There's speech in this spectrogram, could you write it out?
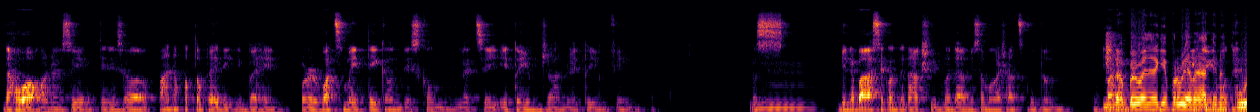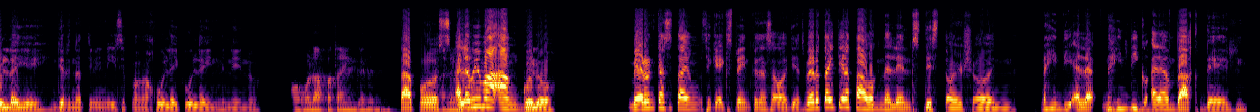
nakuha ko na. So, tinitingnan ko, paano ko to pwedeng ibahin? Or what's my take on this kung let's say, ito yung genre, ito yung film. Tapos, Mm. binabase ko doon actually madami sa mga shots ko doon. Yung number one na naging problema natin ng kulay eh. Hindi rin natin iniisip mga kulay-kulay nun eh, no? Oh, wala pa tayong ganun eh. Tapos, Ano alam mo yung mga angulo, meron kasi tayong, sige, explain ko na sa audience, meron tayong tinatawag na lens distortion na hindi alam na hindi ko Mhm. alam back then.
